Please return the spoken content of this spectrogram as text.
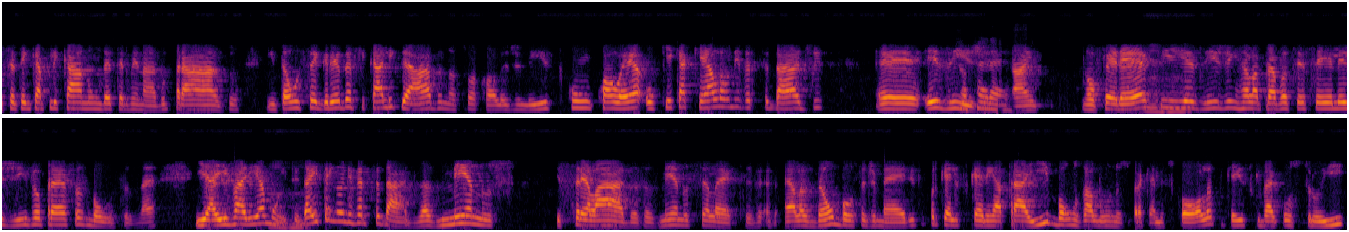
você tem que aplicar num determinado prazo. Então, o segredo é ficar ligado na sua college list com qual é o que, que aquela universidade é, exige. Oferece. Tá? Oferece uhum. e exige para você ser elegível para essas bolsas, né? E aí varia muito. Uhum. E daí tem universidades, as menos estreladas, as menos selective, elas dão bolsa de mérito porque eles querem atrair bons alunos para aquela escola, porque é isso que vai construir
